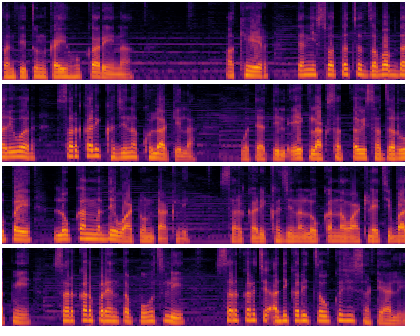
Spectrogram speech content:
पण तिथून काही होकार येईना. अखेर त्यांनी स्वतःच्या जबाबदारीवर सरकारी खजिना खुला केला व त्यातील एक लाख सत्तावीस हजार रुपये लोकांमध्ये वाटून टाकले. सरकारी खजिना लोकांना वाटल्याची बातमी सरकारपर्यंत पोहोचली. सरकारचे अधिकारी चौकशीसाठी आले.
